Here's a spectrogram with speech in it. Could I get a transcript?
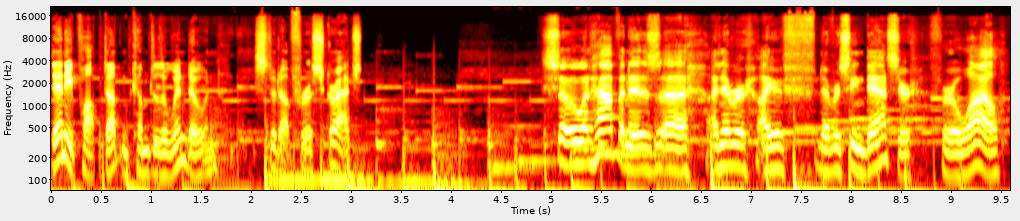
then he popped up and come to the window and stood up for a scratch. So what happened is uh, I never, I've never seen Dancer for a while.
